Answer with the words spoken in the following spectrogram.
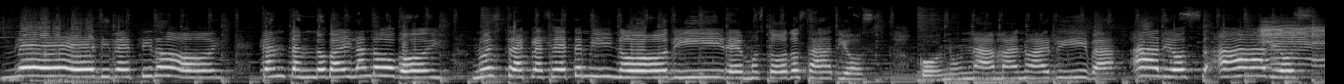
Me he divertido hoy, cantando, bailando voy. Nuestra clase terminó, diremos todos adiós. Con una mano arriba, adiós, adiós.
